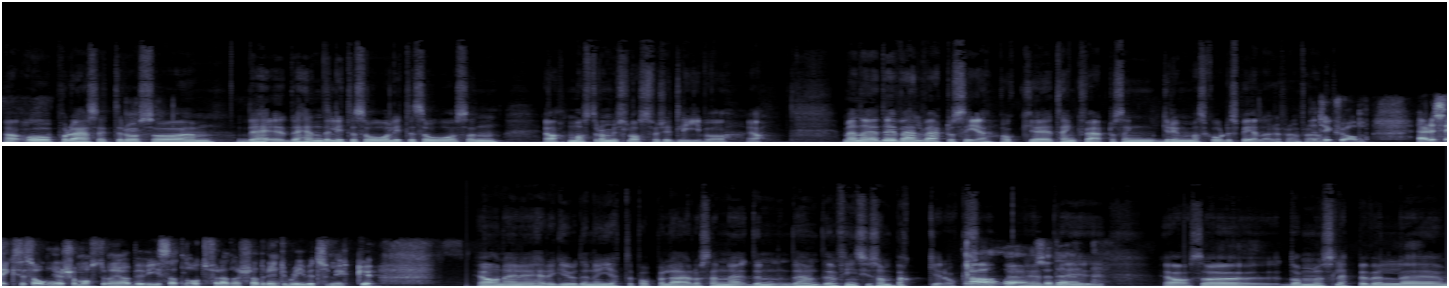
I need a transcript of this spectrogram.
Ja, och på det här sättet då så um, det, det händer lite så och lite så och sen ja, måste de ju slåss för sitt liv och ja. Men eh, det är väl värt att se och eh, tänkvärt och sen grymma skådespelare Det framförallt. tycker vi om. Är det sex säsonger så måste de ju ha bevisat något för annars hade det inte blivit så mycket. Ja, nej, nej, herregud. Den är jättepopulär och sen eh, den, den, den finns ju som böcker också. Ja, ja, Eh, så det där. Ja, så de släpper väl eh,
